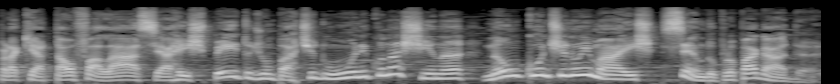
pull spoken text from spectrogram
para que a tal falácia a respeito de um partido único na China não continue mais sendo propagada.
